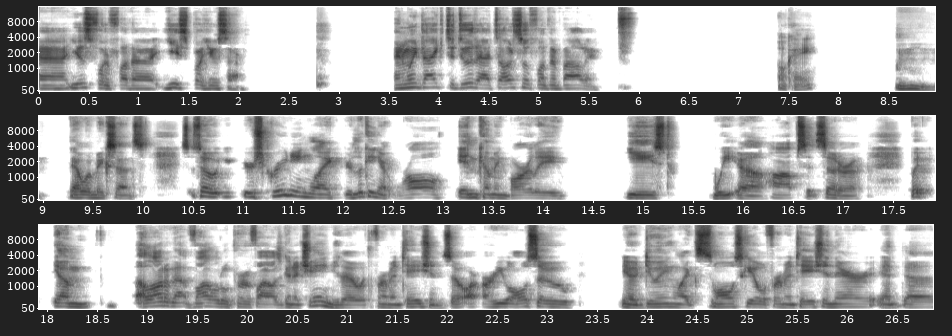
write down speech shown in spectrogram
uh, useful for the yeast producer. And we'd like to do that also for the barley. Okay. Mm, that would make sense. So, so, you're screening like you're looking at raw incoming barley, yeast, wheat, uh, hops, etc. But um, a lot of that volatile profile is going to change though with fermentation. So, are, are you also you know, doing like small scale fermentation there and uh,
